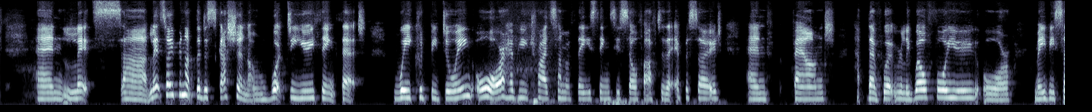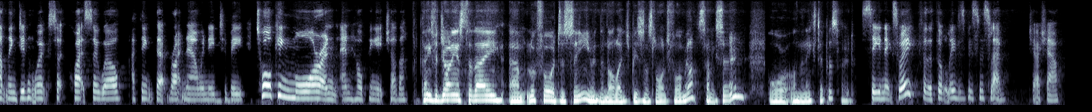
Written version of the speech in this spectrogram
and let's uh, let's open up the discussion on what do you think that we could be doing or have you tried some of these things yourself after the episode and found they've worked really well for you or maybe something didn't work so, quite so well. I think that right now we need to be talking more and, and helping each other. Thanks for joining us today. Um, look forward to seeing you in the Knowledge Business Launch Formula, something soon, or on the next episode. See you next week for the Thought Leaders Business Lab. Ciao, ciao.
